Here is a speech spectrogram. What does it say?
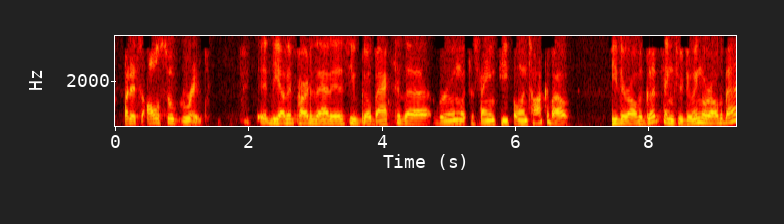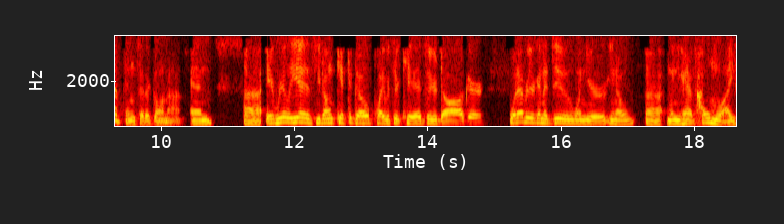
but it's also great. The other part of that is you go back to the room with the same people and talk about either all the good things you're doing or all the bad things that are going on. And uh, it really is. You don't get to go play with your kids or your dog or whatever you're going to do when you're, you know, uh, when you have home life,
